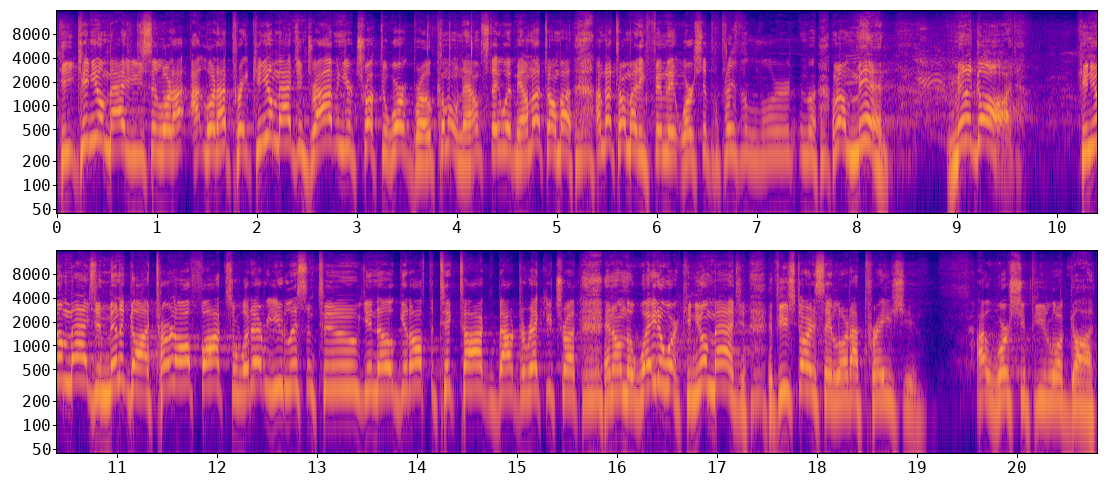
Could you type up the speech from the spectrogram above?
Can you, can you imagine? You said, Lord, I, I, Lord, I pray. Can you imagine driving your truck to work, bro? Come on now, stay with me. I'm not talking about, I'm not talking about effeminate worship. Praise the Lord. I'm about men, men of God. Can you imagine men of God turn off Fox or whatever you listen to, you know, get off the TikTok, about direct your truck, and on the way to work, can you imagine if you started say, Lord, I praise you. I worship you, Lord God.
